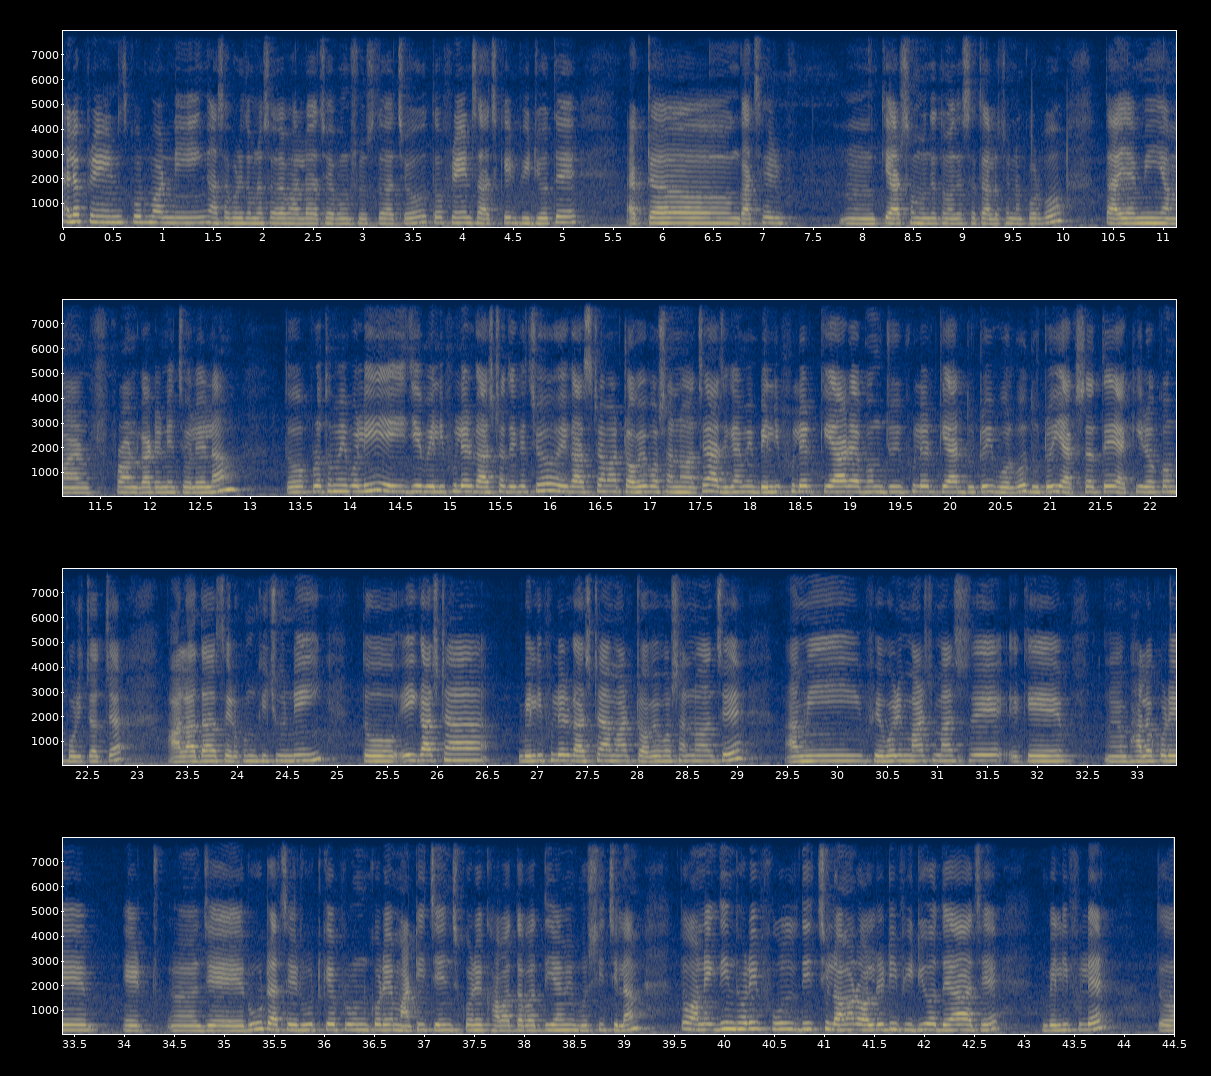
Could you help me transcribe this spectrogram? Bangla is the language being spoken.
হ্যালো ফ্রেন্ডস গুড মর্নিং আশা করি তোমরা সবাই ভালো আছো এবং সুস্থ আছো। তো ফ্রেন্ডস আজকের ভিডিওতে একটা গাছের কেয়ার সম্বন্ধে তোমাদের সাথে আলোচনা করব। তাই আমি আমার ফ্রন্ট গার্ডেনে চলে এলাম। তো প্রথমেই বলি, এই যে বেলি ফুলের গাছটা দেখেছ, এই গাছটা আমার টবে বসানো আছে। আজকে আমি বেলি ফুলের কেয়ার এবং জুই ফুলের কেয়ার দুটোই বলব। দুটোই একসাথে একই রকম পরিচর্যা, আলাদা সেরকম কিছু নেই। তো এই গাছটা, বেলি ফুলের গাছটা আমার টবে বসানো আছে। আমি ফেব্রুয়ারি, মার্চ মাসে একে ভালো করে এর যে রুট আছে, রুটকে প্রুন করে, মাটি চেঞ্জ করে খাবার দাবার দিয়ে আমি বসিয়েছিলাম। তো অনেক দিন ধরেই ফুল দিচ্ছিল, আমার অলরেডি ভিডিও দেওয়া আছে বেলি ফুলের। তো,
